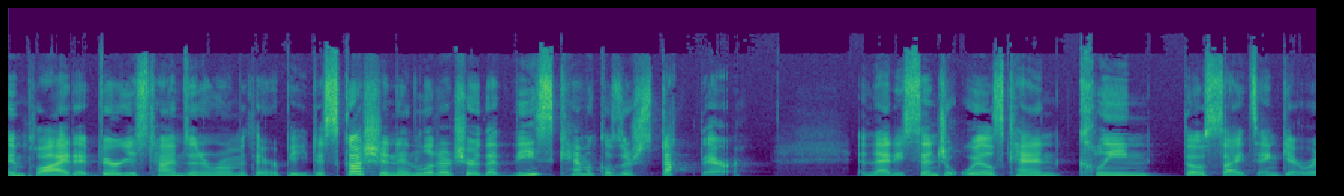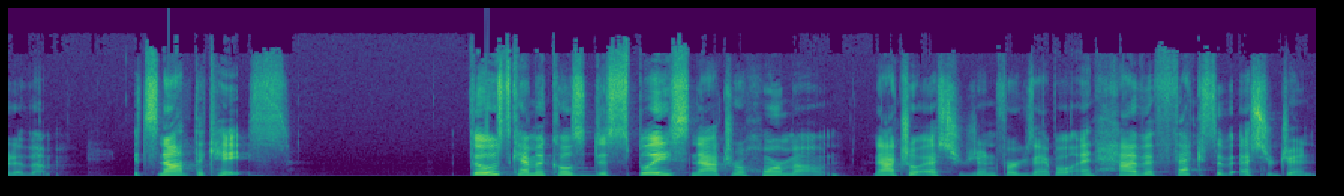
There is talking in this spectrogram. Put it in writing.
implied at various times in aromatherapy discussion in literature that these chemicals are stuck there and that essential oils can clean those sites and get rid of them. It's not the case. Those chemicals displace natural hormone, natural estrogen, for example, and have effects of estrogen,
